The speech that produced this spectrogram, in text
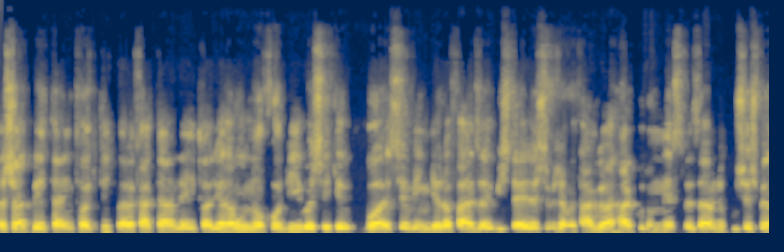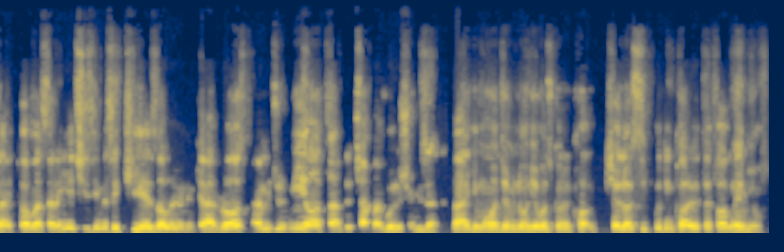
و شاید بهترین تاکتیک برای خط حمله ایتالیا همون نخودی باشه که باعث شه وینگرها فضای بیشتری داشته باشن و تقریبا هر کدوم نصف زمین رو پوشش بدن تا مثلا یه چیزی مثل کیزا ببینیم که راست همینجور میاد سمت چپ و گلشو می‌زنه. و اگه مهاجم نه یه بازیکن کلاسیک بود این کار اتفاق نمیافت.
